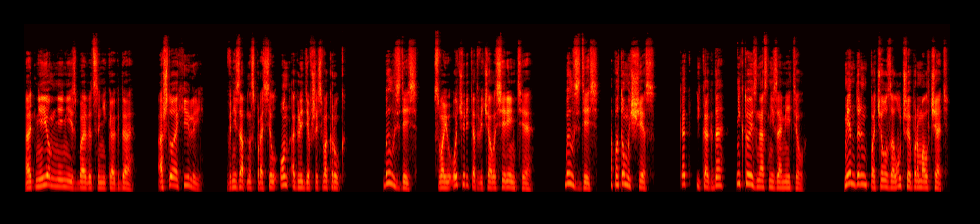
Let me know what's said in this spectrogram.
«От нее мне не избавиться никогда. А что Ахилий?» – внезапно спросил он, оглядевшись вокруг. «Был здесь», – в свою очередь отвечала Сирентия. «Был здесь, а потом исчез как и когда, никто из нас не заметил. Мендельн почел за лучшее промолчать.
